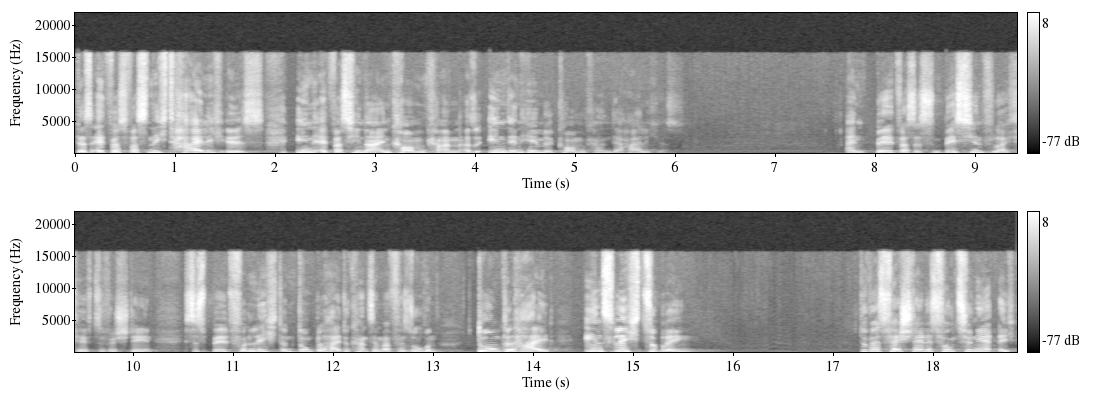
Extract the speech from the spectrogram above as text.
dass etwas, was nicht heilig ist, in etwas hineinkommen kann, also in den Himmel kommen kann, der heilig ist ein Bild, was es ein bisschen vielleicht hilft zu verstehen, ist das Bild von Licht und Dunkelheit. Du kannst ja mal versuchen, Dunkelheit ins Licht zu bringen. Du wirst feststellen, es funktioniert nicht.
